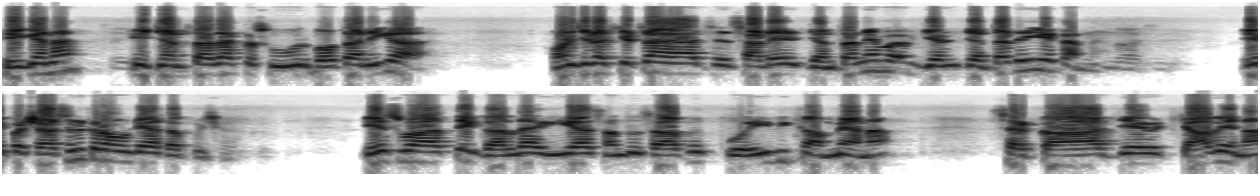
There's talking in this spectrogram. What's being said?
ਠੀਕ ਹੈ ਨਾ? ਇਹ ਜਨਤਾ ਦਾ ਕਸੂਰ ਬਹੁਤਾ ਨਹੀਂਗਾ ਹੁਣ ਜਿਹੜਾ ਚਿੱਟਾ ਆ ਸਾਡੇ ਜਨਤਾ ਨੇ ਜਨ- ਜਨਤਾ ਨੇ ਹੀ ਇਹ ਕਰਨਾ। ਇਹ ਪ੍ਰਸ਼ਾਸਨ ਕਰਾਉਣ ਡਿਆ ਸਭ ਕੁਝ ਇਸ ਵਾਸਤੇ ਗੱਲ ਹੈਗੀ ਆ ਸੰਧੂ ਸਾਹਿਬ ਕੋਈ ਵੀ ਕੰਮ ਆ ਨਾ ਸਰਕਾਰ ਜੇ ਚਾਹਵੇ ਨਾ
